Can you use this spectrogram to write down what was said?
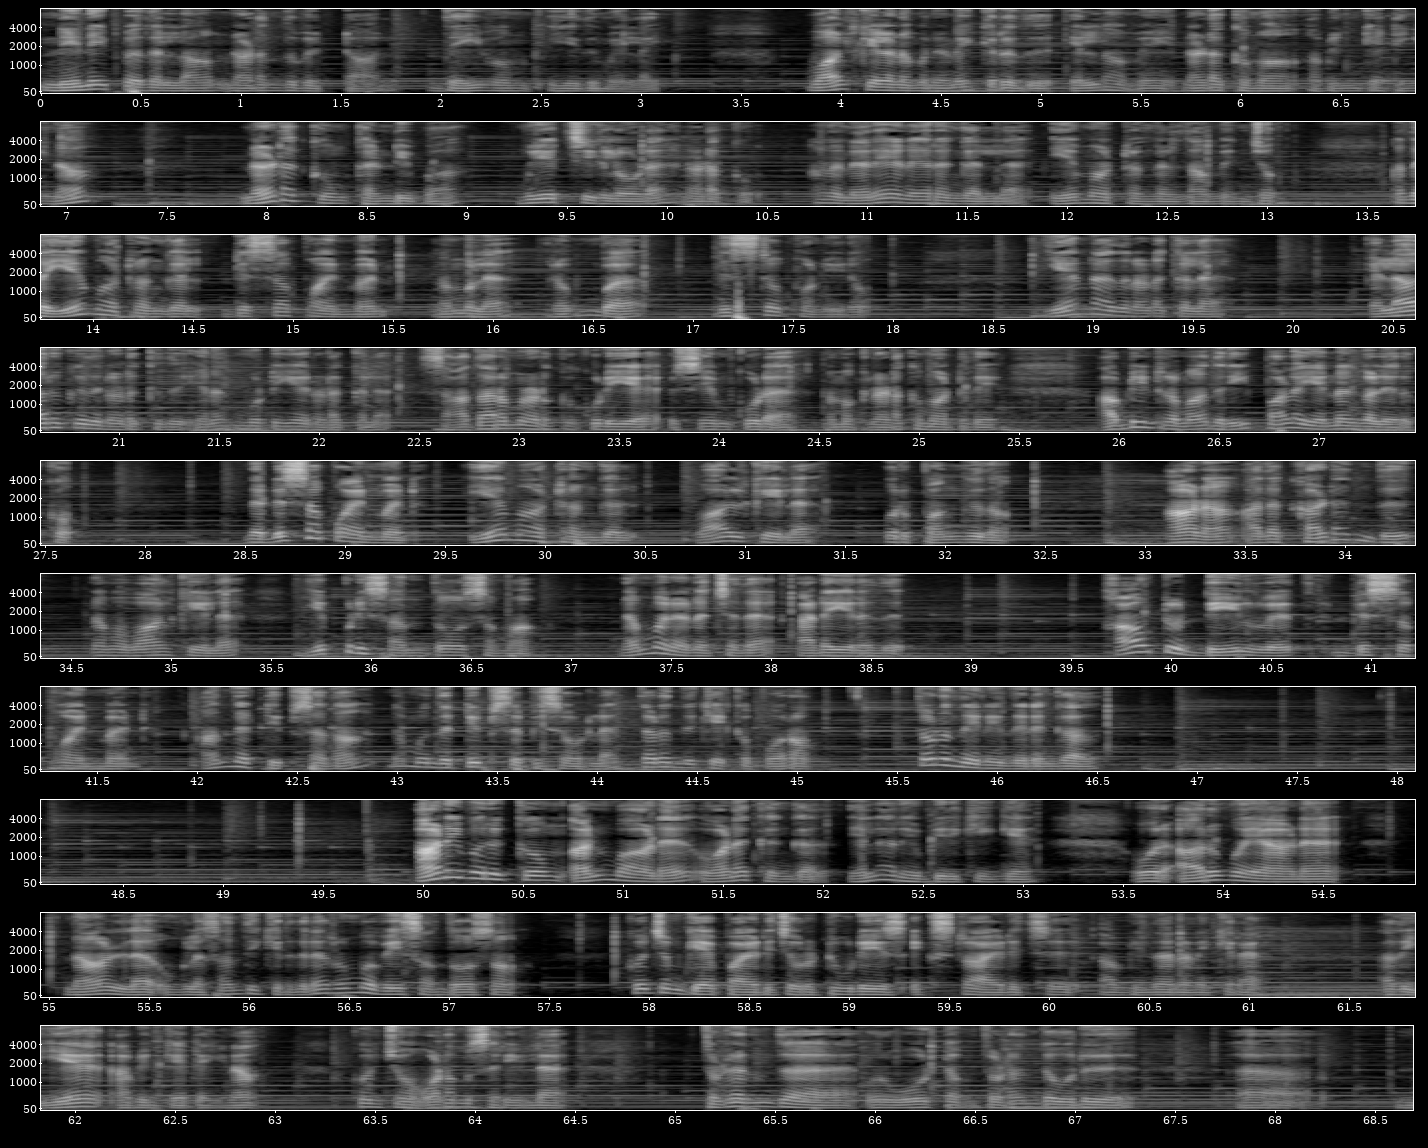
நினைப்பதெல்லாம் நடந்துவிட்டால் தெய்வம் ஏதுமில்லை. வாழ்க்கையில் நம்ம நினைக்கிறது எல்லாமே நடக்குமா அப்படின்னு கேட்டிங்கன்னா நடக்கும் கண்டிப்பாக முயற்சிகளோட நடக்கும். ஆனால் நிறைய நேரங்களில் ஏமாற்றங்கள் தான் மிஞ்சும். அந்த ஏமாற்றங்கள் டிஸப்பாயின்மெண்ட் நம்மளை ரொம்ப டிஸ்டர்ப் பண்ணிடும். ஏன்டா இது நடக்கலை? எல்லாருக்கும் இது நடக்குது. எனக்கு மட்டும் ஏன் நடக்கலை? சாதாரணமாக நடக்கக்கூடிய விஷயம் கூட நமக்கு நடக்க மாட்டுதே. அப்படின்ற மாதிரி பல எண்ணங்கள் இருக்கும். இந்த டிஸப்பாயின்மெண்ட் ஏமாற்றங்கள் வாழ்க்கையில் ஒரு பங்கு தான் ஆனால் அதை கடந்து நம்ம வாழ்க்கையில் எப்படி சந்தோஷமாக நம்ம நினச்சதை அடையிறது? How to deal with disappointment அந்த டிப்ஸை தான் நம்ம இந்த டிப்ஸ் எபிசோடில் தொடர்ந்து கேட்க போகிறோம் தொடர்ந்து இணைந்திருங்கள். அனைவருக்கும் அன்பான வணக்கங்கள். எல்லாரும் எப்படி இருக்கீங்க? ஒரு அருமையான நாளில் உங்களை சந்திக்கிறதுல ரொம்பவே சந்தோஷம். கொஞ்சம் கேப் ஆகிடுச்சு ஒரு டூ டேஸ் எக்ஸ்ட்ரா ஆகிடுச்சு அப்படின்னு தான் நினைக்கிறேன். அது ஏன் அப்படின்னு கேட்டிங்கன்னா கொஞ்சம் உடம்பு சரியில்லை. தொடர்ந்த ஒரு ஓட்டம் தொடர்ந்த ஒரு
